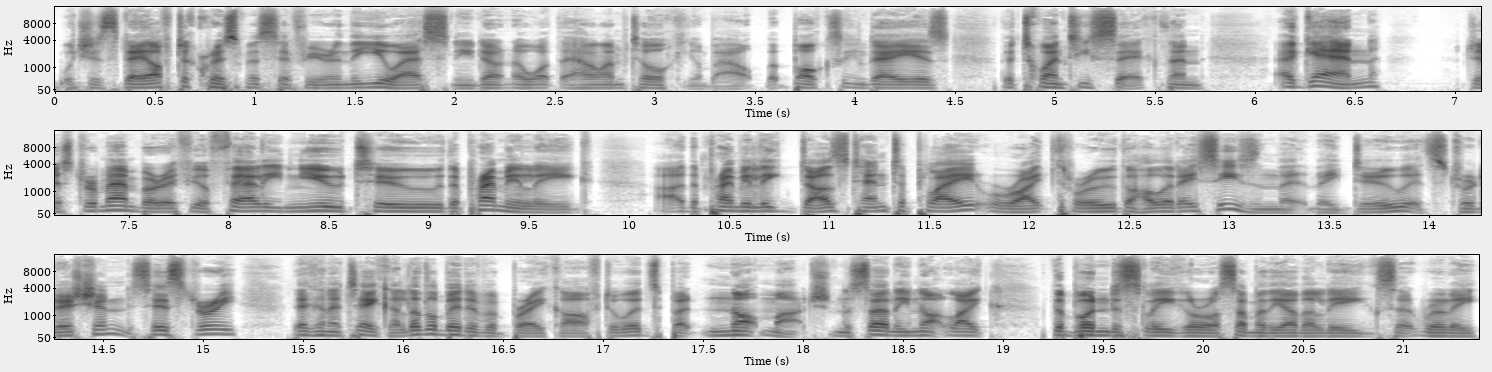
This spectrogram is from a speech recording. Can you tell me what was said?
which is the day after Christmas if you're in the US and you don't know what the hell I'm talking about. But Boxing Day is the 26th, and again, just remember if you're fairly new to the Premier League, uh, the Premier League does tend to play right through the holiday season. They, they do. It's tradition. It's history. They're going to take a little bit of a break afterwards, but not much. And certainly not like the Bundesliga or some of the other leagues that really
